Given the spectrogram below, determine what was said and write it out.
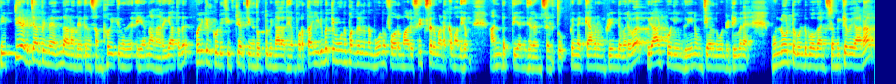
ഫിഫ്റ്റി അടിച്ചാൽ പിന്നെ എന്താണ് അദ്ദേഹത്തിന് സംഭവിക്കുന്നത് എന്നാണ് അറിയാത്തത്. ഒരിക്കൽ കൂടി ഫിഫ്റ്റി അടിച്ചതിന് തൊട്ട് പിന്നാലെ അദ്ദേഹം പുറത്തായി. ഇരുപത്തിമൂന്ന് പന്തിൽ നിന്ന് മൂന്ന് ഫോറുമാർ സിക്സറും അടക്കം അദ്ദേഹം അൻപത്തി അഞ്ച് റൺസ് എടുത്തു. പിന്നെ ക്യാമറൺ ഗ്രീനിന്റെ വരവ് വിരാട് കോഹ്ലിയും ഗ്രീനും ചേർന്നുകൊണ്ട് ടീമിനെ മുന്നോട്ട് കൊണ്ടുപോകാൻ ശ്രമിക്കവെയാണ്. ആ,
